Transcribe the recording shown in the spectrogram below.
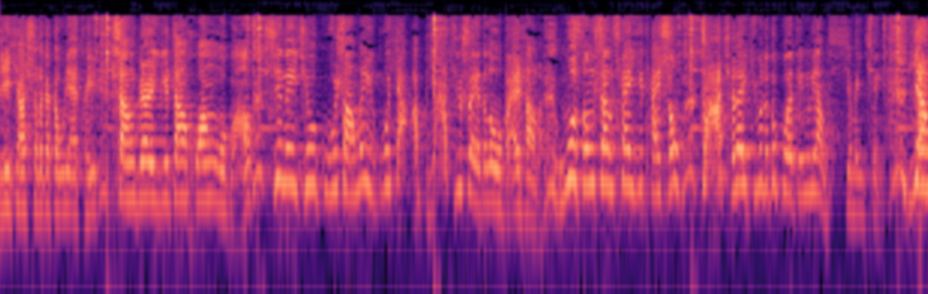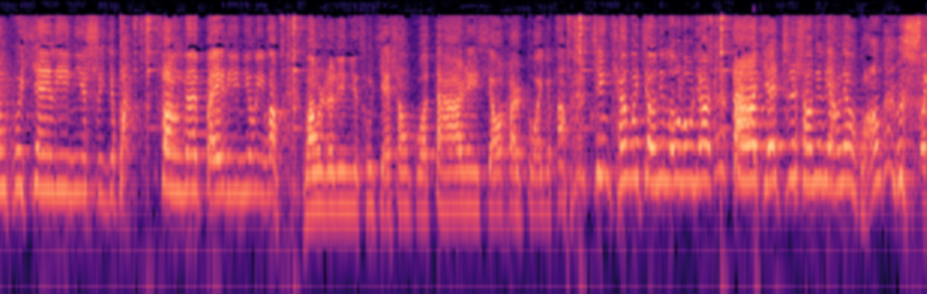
底下使了个狗脸腿，上边一张黄木光。西门庆顾上没骨下，吧唧摔在楼板上了。武松上前一探手，抓起来举了个过顶梁。西门庆，阳谷县里你是一霸。方圆百里你为王，往日里你从街上过，大人小孩多一旁。今天我叫你露露脸，大街之上你亮亮光，顺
